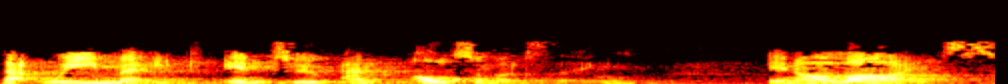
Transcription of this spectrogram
that we make into an ultimate thing in our lives.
